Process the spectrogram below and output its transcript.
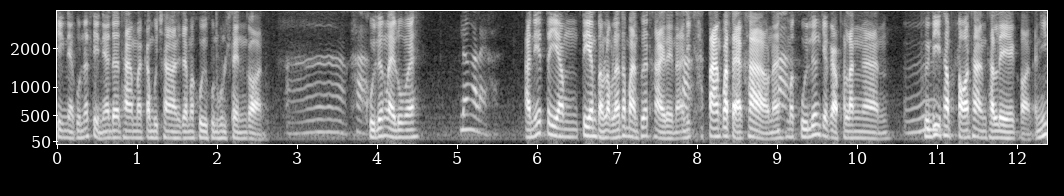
ริงๆเนี่ยคุณทักษิณเนี่ยเดินทางมากัมพูชาจะมาคุยกับคุณฮุนเซนก่อน อ่าค่ะ คุยเรื่องอะไรรู้ไหม เรื่องอะไรคะ อันนี้เตรียมเตรียมสำหรับรัฐบาลเพื่อไทยเลยนะอันนี้ค่ะตามกระแสข่าวนะค่ะ มาคุยเรื่องเกี่ยวกับพลังงาน อืมพื้นที่ทับซ้อนทางทะเลก่อน อันนี้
